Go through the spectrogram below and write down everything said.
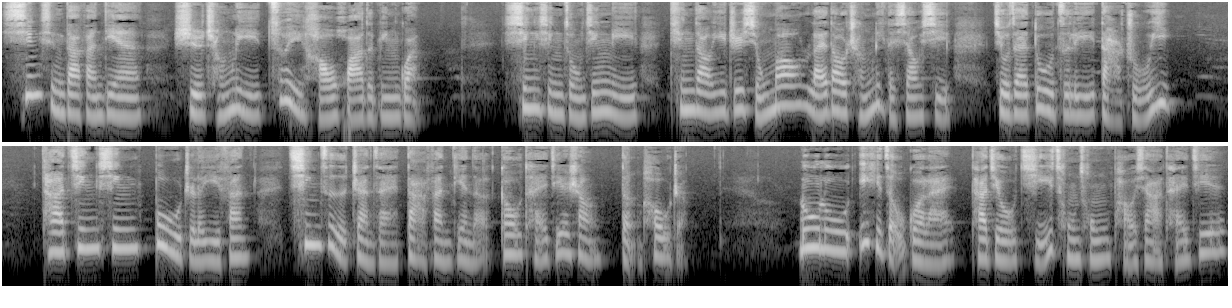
星星大饭店是城里最豪华的宾馆。星星总经理听到一只熊猫来到城里的消息，就在肚子里打主意。他精心布置了一番，亲自站在大饭店的高台阶上等候着。露露一走过来，他就急匆匆跑下台阶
